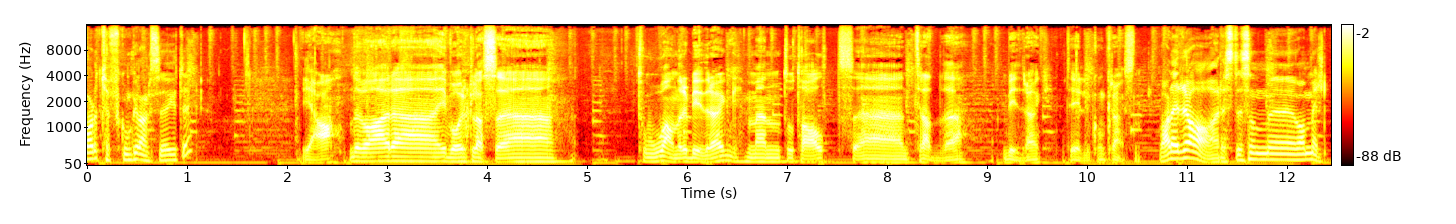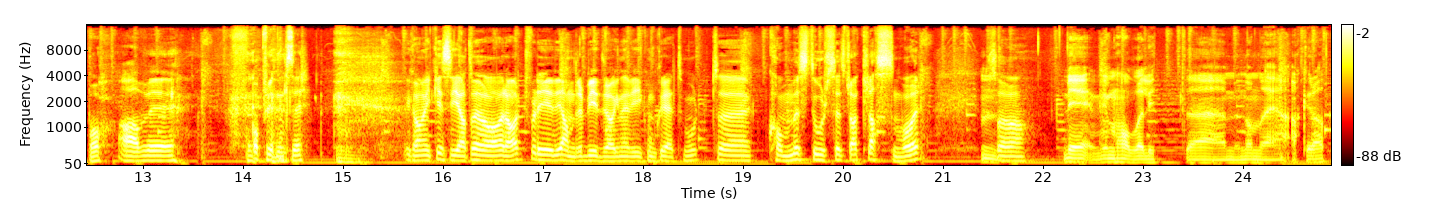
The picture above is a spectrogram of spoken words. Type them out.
Var det tøff konkurranse, gutter? Ja, det var uh, i vår klasse to andre bidrag, men totalt uh, 30 bidrag til konkurransen. Hva er det rareste som uh, var meldt på av eh, oppfinnelser? Vi kan ikke si at det var rart, fordi de andre bidragene vi konkurrerte mot, eh, kommer stort sett fra klassen vår. Mm. Så Vi, vi må holde litt eh, munn om det akkurat.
